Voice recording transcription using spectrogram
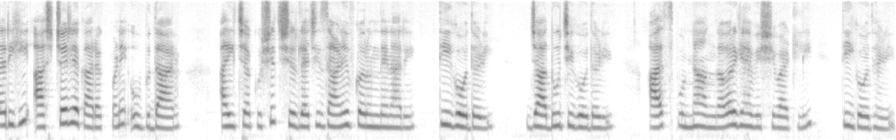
तरीही आश्चर्यकारकपणे उबदार. आईच्या कुशीत शिरल्याची जाणीव करून देणारी ती गोधडी जादूची गोधडी. आज पुन्हा अंगावर घ्यावीशी वाटली ती गोधडी.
